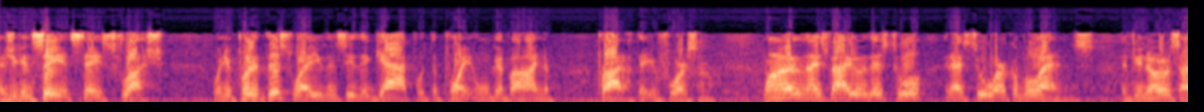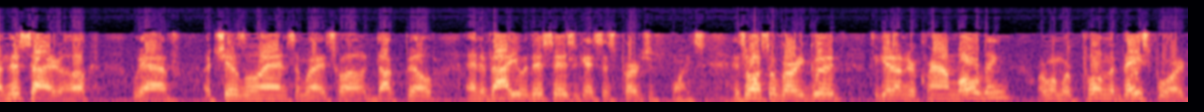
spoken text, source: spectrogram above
As you can see, it stays flush. When you put it this way, you can see the gap with the point. It won't get behind the product that you're forcing. One other nice value of this tool, it has two workable ends. If you notice on this side of the hook, we have a chisel end, some guys call it a duck bill, and the value of this is it gets us purchase points. It's also very good to get under crown molding or when we're pulling the baseboard,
